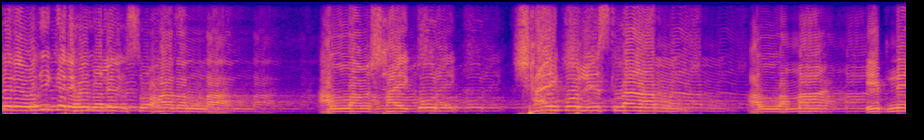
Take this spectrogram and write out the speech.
দেহের অধিকারী হয়ে বলেন সোহান আল্লাহ আল্লাহ সাইকুল সাইকুল ইসলাম, আল্লামা ইবনে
